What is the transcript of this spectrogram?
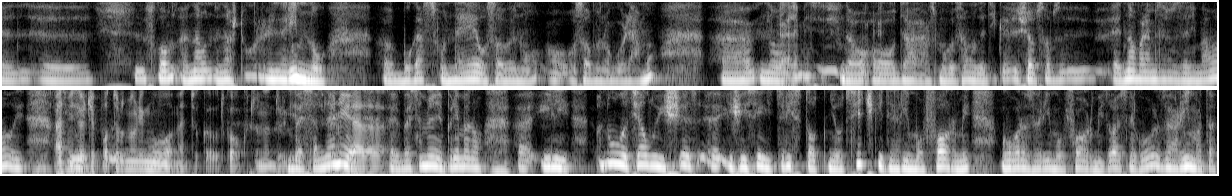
е, е, словно, нашето римно богатство не е особено, особено голямо. А, но, така ли мислиш? Да, okay. о, да, аз мога само да ти кажа, защото съм, едно време съм се занимавал и... Аз мисля, и... че по-трудно римуваме тук, отколкото на други. Без съмнение, да, да, да. Е, без съмнение, примерно, а, или 0,63 от всичките римоформи, говоря за римоформи, т.е. не говоря за римата,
